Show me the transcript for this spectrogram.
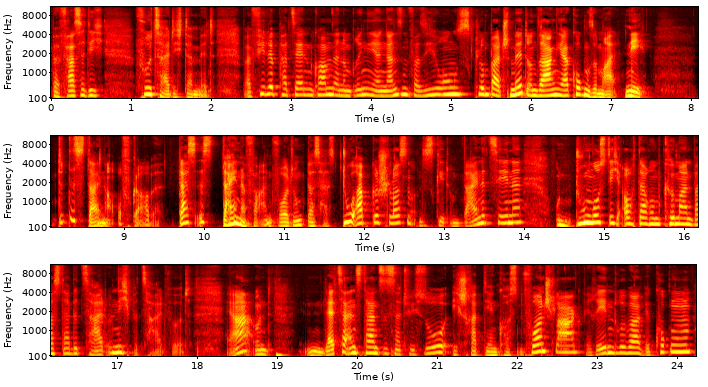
befasse dich frühzeitig damit. Weil viele Patienten kommen dann und bringen ihren ganzen Versicherungsklumpatsch mit und sagen, ja, gucken Sie mal. Nee, das ist deine Aufgabe. Das ist deine Verantwortung. Das hast du abgeschlossen und es geht um deine Zähne und du musst dich auch darum kümmern, was da bezahlt und nicht bezahlt wird. Ja, und in letzter Instanz ist es natürlich so, ich schreibe dir einen Kostenvoranschlag, wir reden drüber, wir gucken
